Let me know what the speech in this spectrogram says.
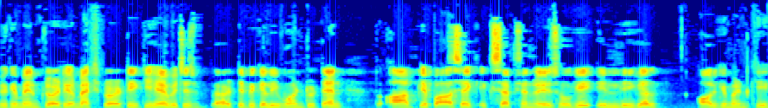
جو کہ مین پرائرٹی اور میکس پرائرٹی کی ہے which is typically one to ten تو آپ کے پاس ایک ایکسیپشن ریز ہوگی انلیگل آرگیومنٹ کی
